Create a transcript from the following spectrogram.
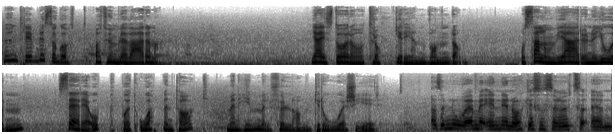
Men hun trivdes så godt at hun ble værende. Jeg står og tråkker i en vanndam. Og selv om vi er under jorden, ser jeg opp på et åpent tak med en himmel full av gråe skyer. Altså, nå er vi inne i noe som ser ut som en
